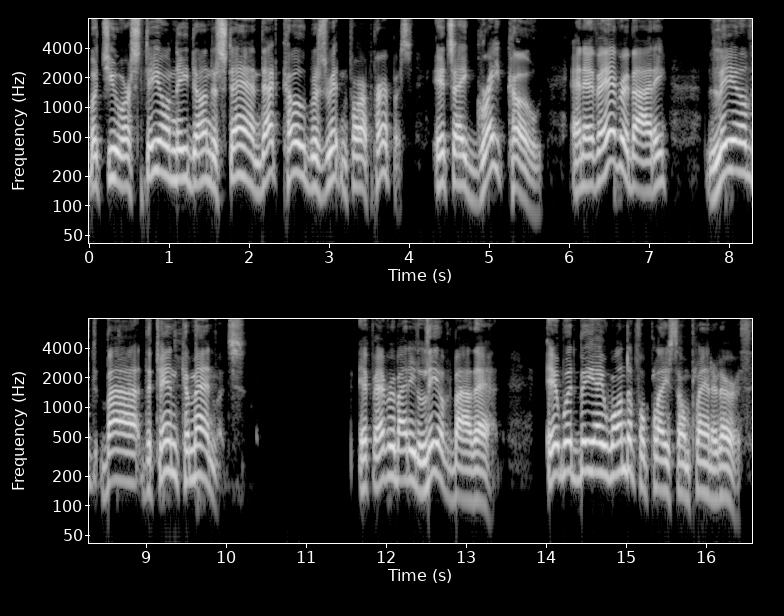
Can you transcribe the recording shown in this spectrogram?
but you are still need to understand that code was written for a purpose. It's a great code. And if everybody lived by the Ten Commandments, if everybody lived by that, it would be a wonderful place on planet Earth.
